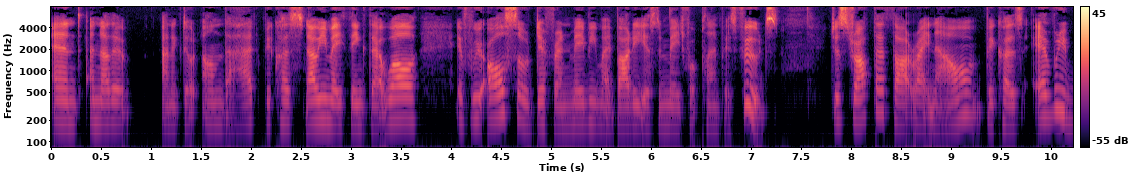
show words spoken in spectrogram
And another anecdote on that, because now you may think that, well, if we're all so different, maybe my body isn't made for plant based foods. Just drop that thought right now because every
